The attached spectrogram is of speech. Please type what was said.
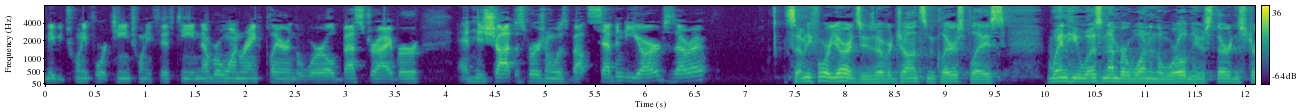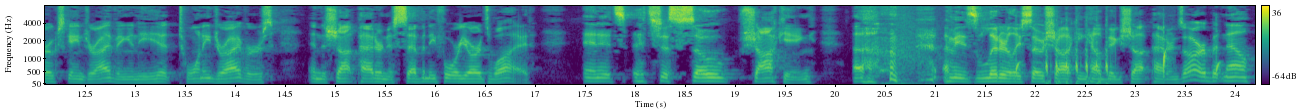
maybe 2014, 2015, number one ranked player in the world, best driver, and his shot dispersion was about 70 yards. Is that right? 74 yards. He was over John Sinclair's place when he was number one in the world and he was third in strokes gained driving and he hit 20 drivers and the shot pattern is 74 yards wide. And it's it's just so shocking uh, I mean, it's literally so shocking how big shot patterns are. But now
